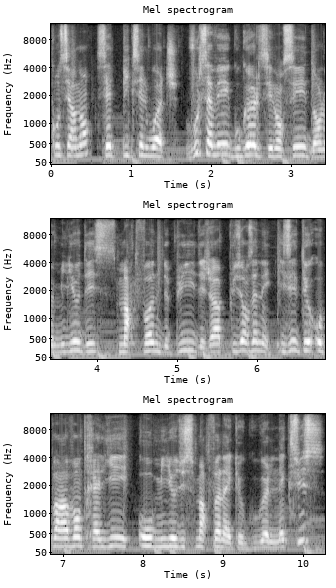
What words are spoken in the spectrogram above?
concernant cette Pixel Watch. Vous le savez, Google s'est lancé dans le milieu des smartphones depuis déjà plusieurs années. Ils étaient auparavant très liés au milieu du smartphone avec le Google Nexus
